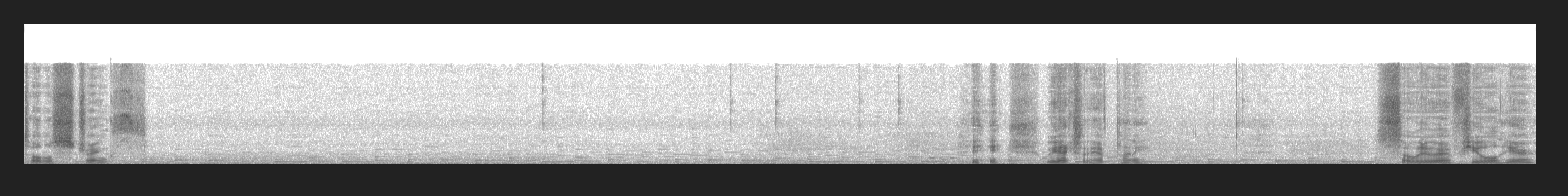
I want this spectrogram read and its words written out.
total strength we actually have plenty. So we do have fuel here?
